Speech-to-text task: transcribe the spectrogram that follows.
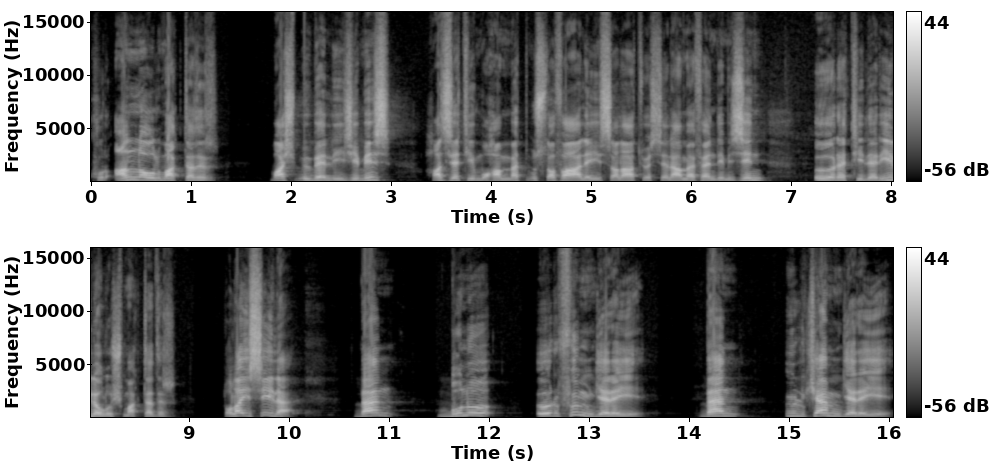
Kur'an'la olmaktadır. Baş mübellicimiz Hz. Muhammed Mustafa Aleyhisselatü Vesselam Efendimizin öğretileriyle oluşmaktadır. Dolayısıyla ben bunu örfüm gereği, ben ülkem gereği,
